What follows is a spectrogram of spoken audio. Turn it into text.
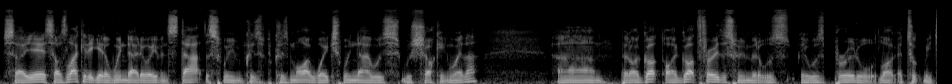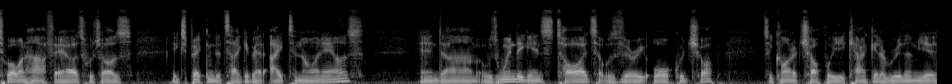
So yeah, so I was lucky to get a window to even start the swim because because my week's window was, was shocking weather. Um, but I got I got through the swim, but it was it was brutal. Like it took me 12 and a half hours, which I was expecting to take about eight to nine hours, and um, it was wind against tide, so it was very awkward chop. It's a kind of chop where you can't get a rhythm. Your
